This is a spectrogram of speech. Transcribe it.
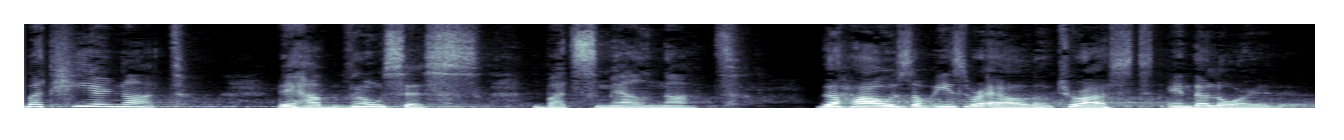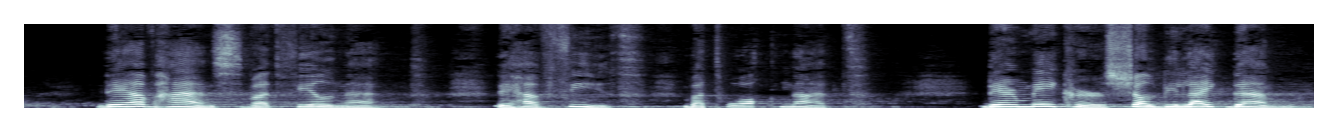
but hear not. They have noses, but smell not. The house of Israel trust in the Lord. They have hands, but feel not. They have feet, but walk not. Their makers shall be like them,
